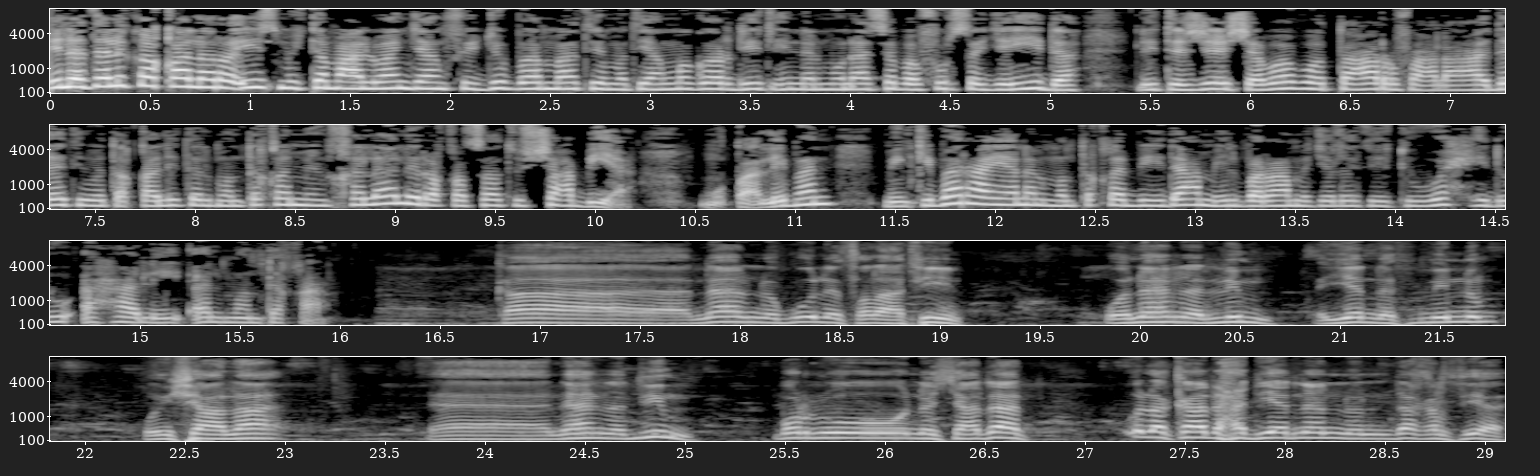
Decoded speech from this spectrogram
إلى ذلك قال رئيس مجتمع الوانجانغ في جوبا ماتيو ماتيانغ ماغورديت إن المناسبة فرصة جيدة لتشجيع الشباب والتعرف على عادات وتقاليد المنطقة من خلال الرقصات الشعبية مطالبا من كبار أعيان المنطقة بدعم البرامج التي توحد أهالي المنطقة. كنحن نقول ثلاثين ونحن نلم يدنا منهم وإن شاء الله آه، نحن نلم برضو نشادات ولا كاد حدياتنا ندخل فيها.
